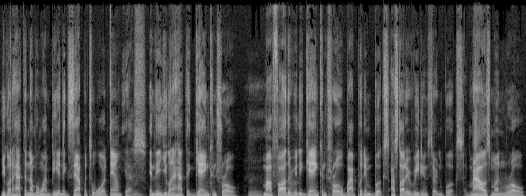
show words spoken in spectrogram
You're gonna have to number one be an example toward them. Yes. Mm. And then you're gonna have to gain control. Hmm. My father really gained control by putting books. I started reading certain books, Myles Munroe,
